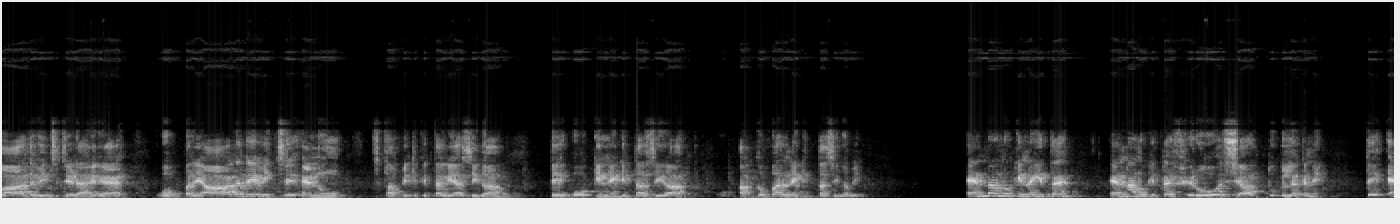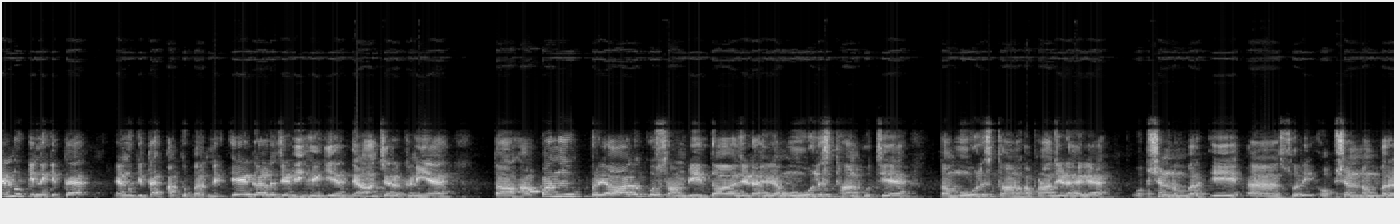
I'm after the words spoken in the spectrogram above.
ਬਾਅਦ ਵਿੱਚ ਜਿਹੜਾ ਹੈਗਾ ਹੈ, ਉਹ ਪ੍ਰਯਾਗ ਦੇ ਵਿੱਚ ਇਹਨੂੰ ਸਥਾਪਿਤ ਕੀਤਾ ਗਿਆ ਸੀਗਾ। ਤੇ ਉਹ ਕਿੰਨੇ ਕੀਤਾ ਸੀਗਾ? ਅਕਬਰ ਨੇ ਕੀਤਾ ਸੀਗਾ ਵੀ। ਇਹਨਾਂ ਨੂੰ ਕਿੰਨੇ ਕੀਤਾ? ਇਹਨਾਂ ਨੂੰ ਕੀਤਾ ਫਿਰੋਜ਼ ਸ਼ਾਹ ਤੁਗਲਕ ਨੇ। ਤੇ ਇਹਨੂੰ ਕਿੰਨੇ ਕੀਤਾ? ਇਹਨੂੰ ਕੀਤਾ ਅਕਬਰ ਨੇ। ਇਹ ਗੱਲ ਜਿਹੜੀ ਹੈਗੀ ਹੈ, ਧਿਆਨ 'ਚ ਰੱਖਣੀ ਹੈ। ਤਾਂ ਆਪਾਂ ਨੂੰ ਪ੍ਰਯਾਗ ਕੋਸਾਂਬੀ ਦਾ ਜਿਹੜਾ ਹੈਗਾ ਮੂਲ ਸਥਾਨ ਪੁੱਛਿਆ ਤਾਂ ਮੂਲ ਸਥਾਨ ਆਪਣਾ ਜਿਹੜਾ ਹੈਗਾ option number A sorry option number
